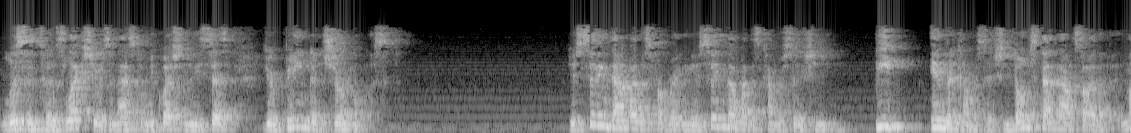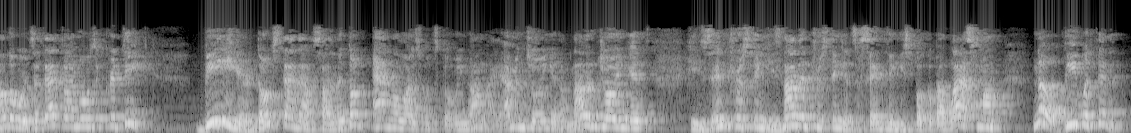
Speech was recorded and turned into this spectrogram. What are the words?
listen to his lectures and ask him a question. And he says, you're being a journalist. You're sitting down by this farbrengen, you're sitting down by this conversation, be in the conversation, don't stand outside of it. In other words, at that time it was a critique. Be here. Don't stand outside of it. Don't analyze what's going on. I am enjoying it. I'm not enjoying it. He's interesting. He's not interesting. It's the same thing he spoke about last month. No, be within it.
